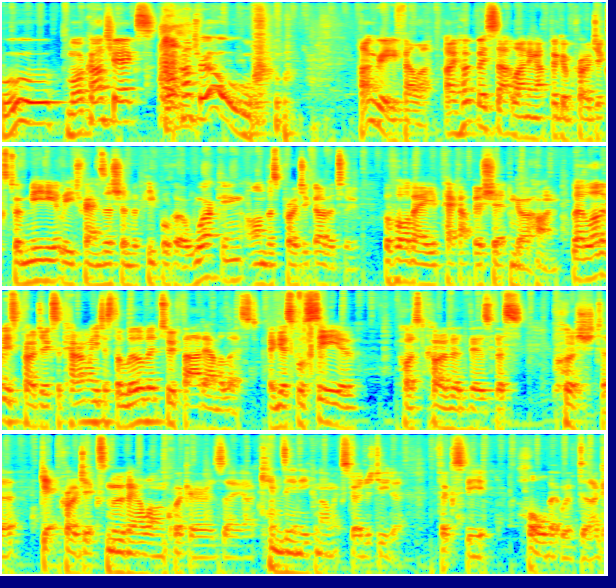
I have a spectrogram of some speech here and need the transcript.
ooh, more contracts, more control. Hungry fella. I hope they start lining up bigger projects to immediately transition the people who are working on this project over to before they pack up their shit and go home. But a lot of these projects are currently just a little bit too far down the list. I guess we'll see if post-COVID there's this push to get projects moving along quicker as a uh, Keynesian economic strategy to fix the hole that we've dug.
